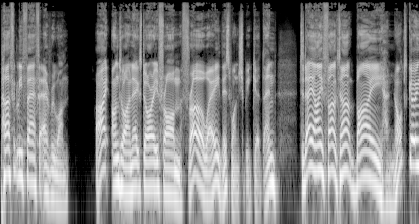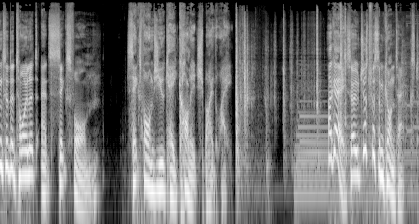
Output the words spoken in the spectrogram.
Perfectly fair for everyone. Alright, on to our next story from Throwaway. This one should be good then. Today I fucked up by not going to the toilet at sixth form. Sixth Form's UK college, by the way. Okay, so just for some context.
